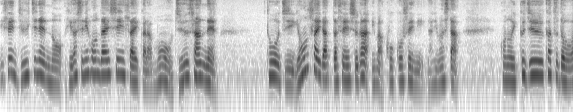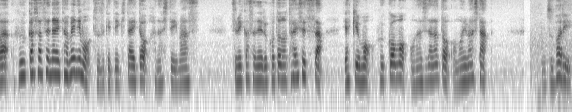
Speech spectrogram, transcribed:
2011年の東日本大震災からもう13年。当時4歳だった選手が今高校生になりましたこの育児活動は風化させないためにも続けていきたいと話しています。積み重ねることの大切さ野球も復興も同じだなと思いました。ズバリ、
